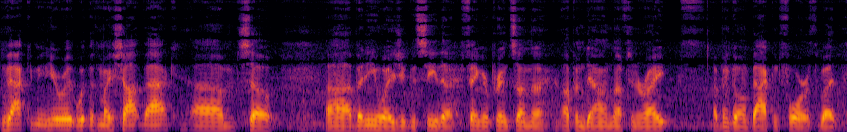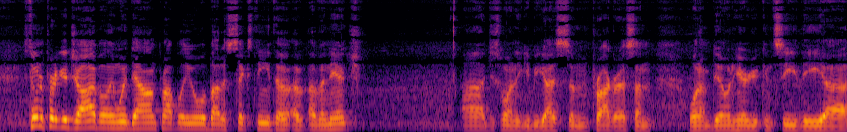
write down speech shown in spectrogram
vacuuming here with, with my shop vac, um, so. Uh, but anyways, you can see the fingerprints on the up and down, left and right. I've been going back and forth, but it's doing a pretty good job. Only went down probably oh, about a 16th of, of an inch. I uh, just wanted to give you guys some progress on what I'm doing here. You can see the uh,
